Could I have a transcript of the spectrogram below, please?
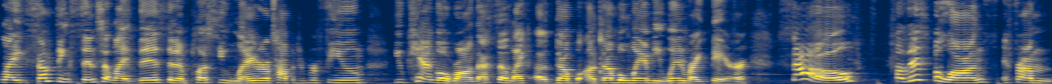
like something scented like this and then plus you layer on top of the perfume you can't go wrong that's a like a double a double whammy win right there so so this belongs from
